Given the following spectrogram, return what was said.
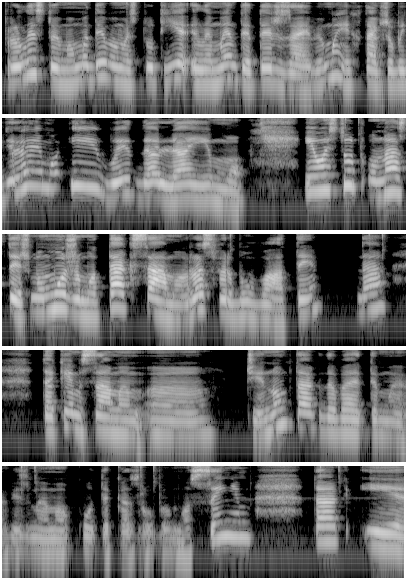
пролистуємо, ми дивимося, тут є елементи теж зайві. Ми їх також виділяємо і видаляємо. І ось тут у нас теж ми можемо так само розфарбувати, да? таким самим е, чином. Так, давайте ми візьмемо котика, зробимо синім. Так, і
